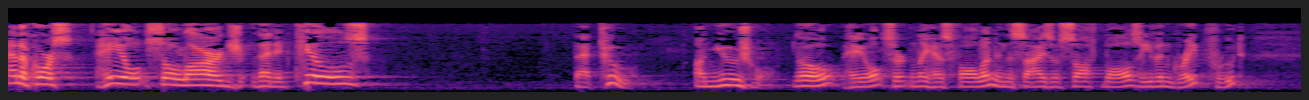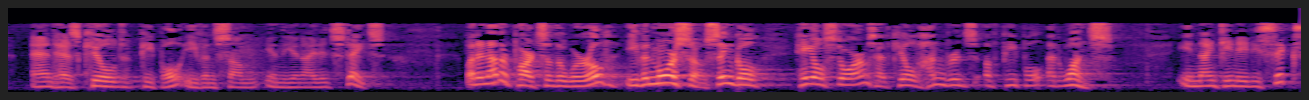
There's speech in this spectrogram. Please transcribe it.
And of course, hail so large that it kills, that too unusual, though hail certainly has fallen in the size of softballs, even grapefruit, and has killed people, even some in the United States. But in other parts of the world, even more so. Single hailstorms have killed hundreds of people at once. In 1986,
